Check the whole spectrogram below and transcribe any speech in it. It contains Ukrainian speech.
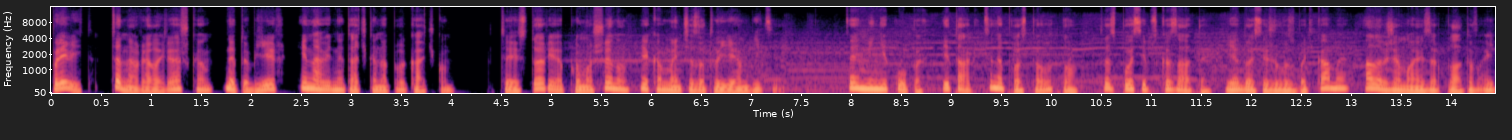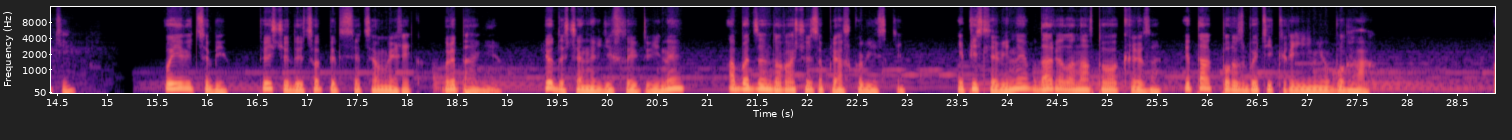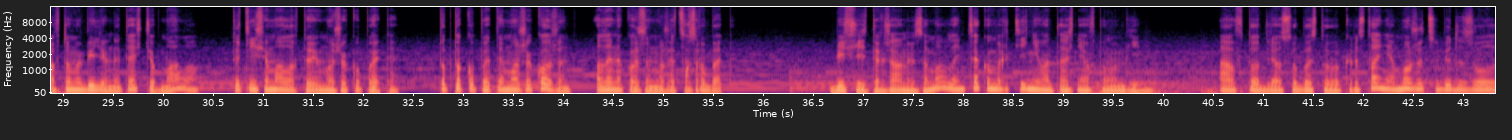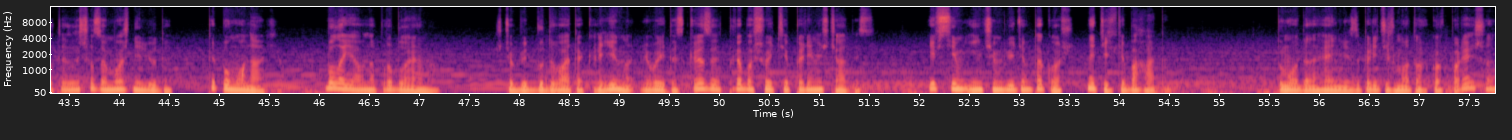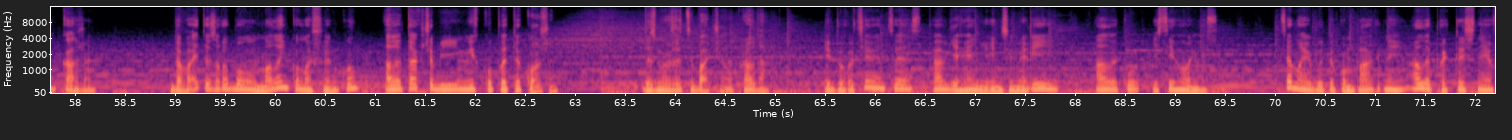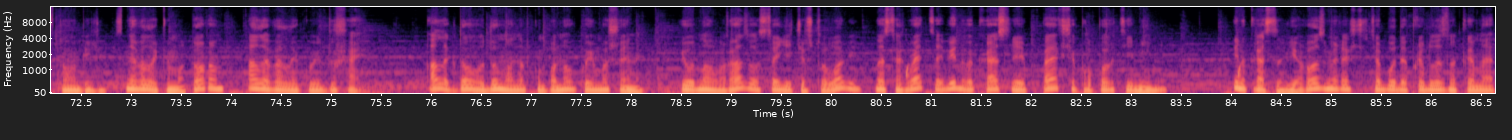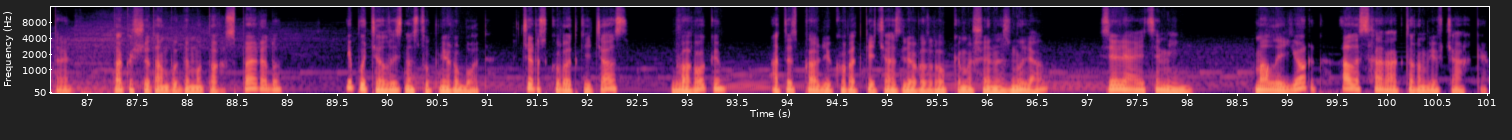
Привіт! Це і Решка, не Тоб'єр і навіть не тачка на прокачку. Це історія про машину, яка менша за твої амбіції. Це Міні Купер. І так, це не просто авто. Це спосіб сказати: я досі живу з батьками, але вже маю зарплату в IT. Уявіть собі, 1957 рік, Британія. Люди ще не відійшли від війни, а бензин дорожчий за пляшку віскі. І після війни вдарила нафтова криза, і так по розбитій країні у боргах. Автомобілів не те, щоб мало, точніше мало хто їх може купити. Тобто купити може кожен, але не кожен може це зробити. Більшість державних замовлень це комерційні вантажні автомобілі, а авто для особистого використання можуть собі дозволити лише заможні люди, типу монархів. Була явна проблема. Щоб відбудувати країну і вийти з кризи, треба швидше переміщатись. І всім іншим людям також, не тільки багатим. Тому один геній з British Motor Corporation каже: Давайте зробимо маленьку машинку, але так, щоб її міг купити кожен. Десь ми вже це бачили, правда? І доручив він це справді генію інженерії Алеку і Сігонісу. Це має бути компактний, але практичний автомобіль з невеликим мотором, але великою душею. Алек довго думав над компоновкою машини, і одного разу, сидячи в столові, на серветці він викреслює перші пропорції міні. Він окреслив її розміри, що це буде приблизно 3 метри, також що там буде мотор спереду, і почались наступні роботи. Через короткий час, 2 роки, а це справді короткий час для розробки машини з нуля, з'являється міні. Малий Йорк, але з характером вівчарки.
